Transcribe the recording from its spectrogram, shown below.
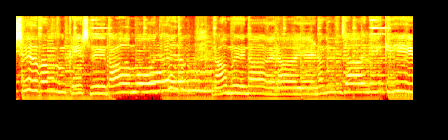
केशवं कृष्णदामोदरं रामनारायणं जानकीवल्लभम्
